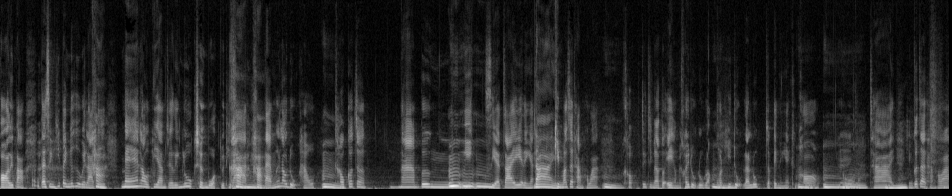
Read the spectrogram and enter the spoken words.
พอหรือเปล่า แต่สิ่งที่เป็นก็คือเวลาที่ค่ะแม้เราพยายามจะเลี้ยงลูกเชิงบวกอยู่ที่บ้านค่ะค่ะแต่เมื่อเราดุเขาอืมเขาก็จะหน้าบึ้งอืมอืมหงิกอืมเสียใจอะไรเงี้ยได้คิมมักจะถามเขาว่าอืมเขาจริง ๆ แล้วตัวเองอะไม่ค่อยดุลูกหรอกอืมคนที่ดุแล้วลูกจะเป็นอย่างเงี้ยคือพ่อออืมอืมโอ้เหรอใช่อืมคิมก็จะถามเขาว่า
